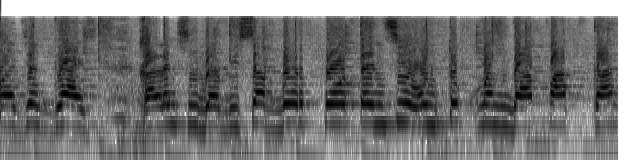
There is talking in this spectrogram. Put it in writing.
aja guys. Kalian sudah bisa berpotensi untuk mendapatkan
